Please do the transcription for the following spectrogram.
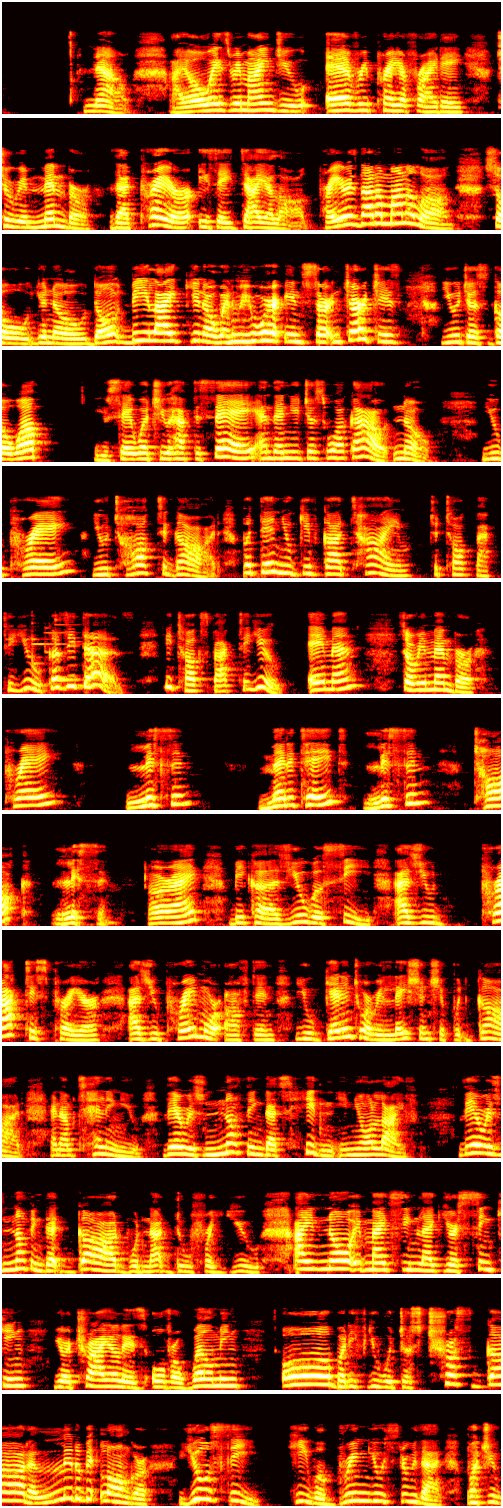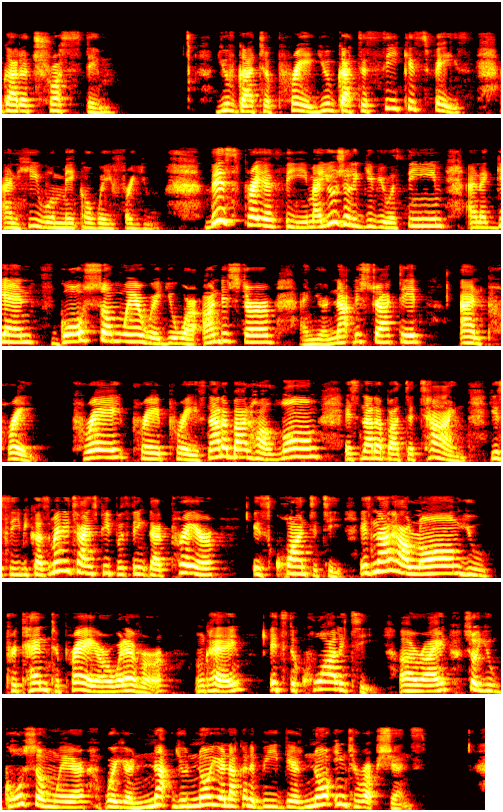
Now, I always remind you every prayer Friday to remember that prayer is a dialogue. Prayer is not a monologue. So, you know, don't be like, you know, when we were in certain churches, you just go up, you say what you have to say, and then you just walk out. No. You pray, you talk to God, but then you give God time to talk back to you because He does. He talks back to you. Amen. So remember, pray, listen, meditate, listen, talk, listen. All right? Because you will see as you practice prayer, as you pray more often, you get into a relationship with God. And I'm telling you, there is nothing that's hidden in your life. There is nothing that God would not do for you. I know it might seem like you're sinking, your trial is overwhelming, Oh, but if you would just trust God a little bit longer, you'll see He will bring you through that. But you've got to trust Him. You've got to pray. You've got to seek His face, and He will make a way for you. This prayer theme, I usually give you a theme, and again, go somewhere where you are undisturbed and you're not distracted and pray. Pray, pray, pray. It's not about how long, it's not about the time. You see, because many times people think that prayer is quantity. It's not how long you pretend to pray or whatever, okay? It's the quality, all right? So you go somewhere where you're not, you know you're not going to be, there's no interruptions.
